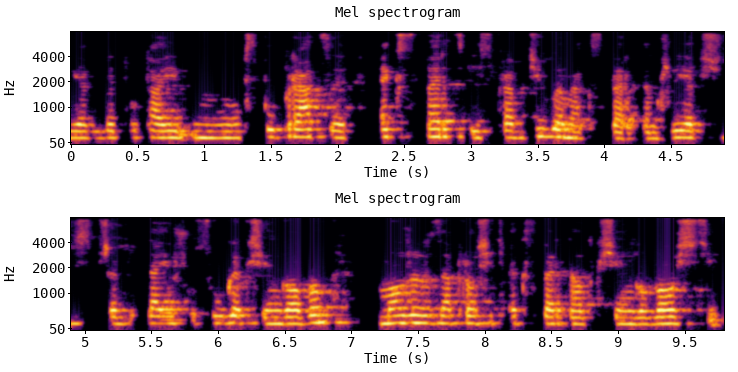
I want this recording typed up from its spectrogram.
jakby tutaj mm, współpracy eksperckiej z prawdziwym ekspertem, czyli jak sprzedajesz usługę księgową, możesz zaprosić eksperta od księgowości.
